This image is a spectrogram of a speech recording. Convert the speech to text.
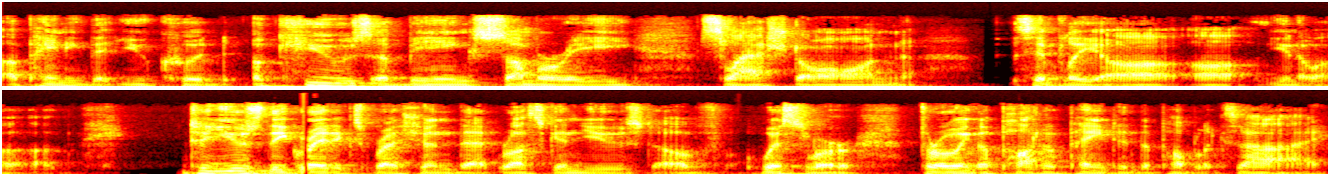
a, painting that you could accuse of being summary, slashed on, simply, uh, uh, you know, uh, to use the great expression that Ruskin used of Whistler, throwing a pot of paint in the public's eye.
